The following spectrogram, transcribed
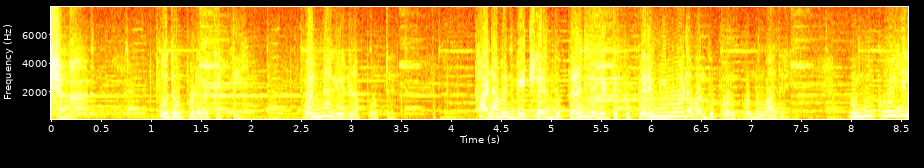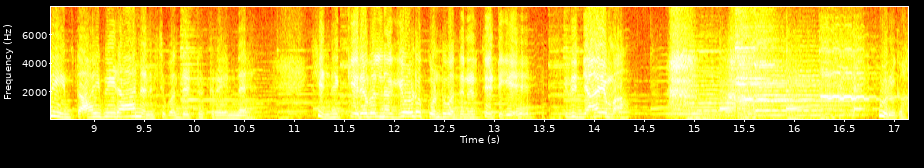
வருஷமா புது புடவை கட்டி பொன்னகைகளை போட்டு கணவன் வீட்டுல இருந்து பிறந்த வீட்டுக்கு பெருமையோட வந்து போற பொண்ணு மாதிரி உன் கோயிலை என் தாய் வீடா நினைச்சு வந்துட்டு இருக்கிற என்ன? என்ன இரவல் நகையோட கொண்டு வந்து நிறுத்திட்டியே. இது நியாயமா? முருகா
